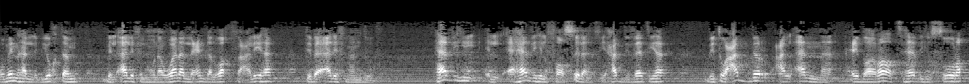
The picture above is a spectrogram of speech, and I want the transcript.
ومنها اللي بيختم بالألف المنونة اللي عند الوقف عليها تبقى ألف ممدود هذه هذه الفاصلة في حد ذاتها بتعبر عن أن عبارات هذه الصورة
